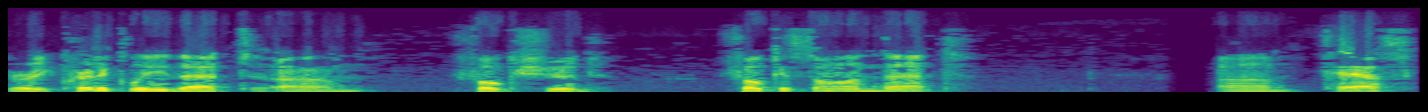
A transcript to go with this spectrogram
very critically that um, folks should focus on that um, task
